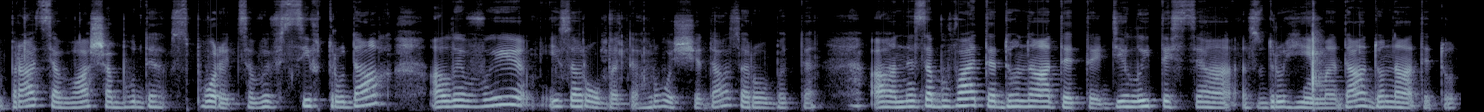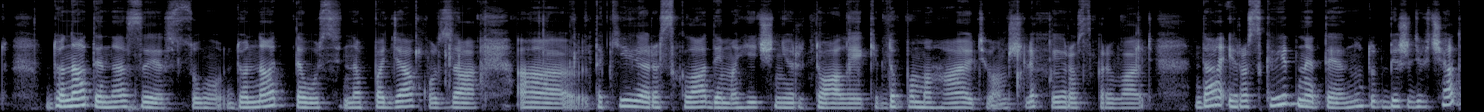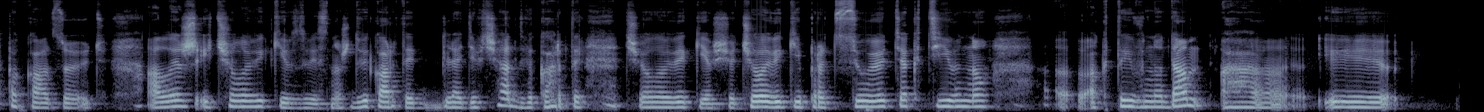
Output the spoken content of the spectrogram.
праця ваша буде спориться. Ви всі в трудах, але ви і заробите гроші, да, заробите. Не забувайте донатити, ділитися з другими, да, донати тут. Донати на ЗСУ, донатьте ось на подяку за а, такі розклади, магічні ритуали, які допомагають вам, шляхи розкривають. Да, і розквітнете, ну тут більш дівчат показують, але ж і чоловіків, звісно ж. Дві карти для дівчат, дві карти чоловіків. Що чоловіки працюють активно, е, активно, да, а, і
